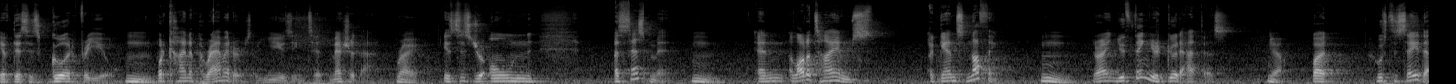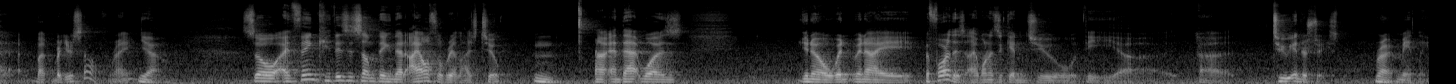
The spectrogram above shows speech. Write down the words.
if this is good for you? Mm. What kind of parameters are you using to measure that? Right. Is this your own assessment? Mm. And a lot of times against nothing, Mm. right? You think you're good at this, Yeah. but who's to say that? But but yourself, right? Yeah. So I think this is something that I also realized too. Mm. uh, and that was you know when, when i before this i wanted to get into the uh, uh, two industries Right. mainly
